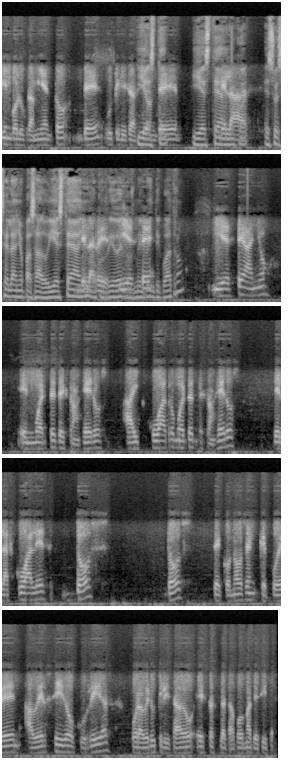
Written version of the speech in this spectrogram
involucramiento de utilización este, de y este año eso es el año pasado. Y este año el del 2024 este y este año en muertes de extranjeros hay cuatro muertes de extranjeros de las cuales dos dos se conocen que pueden haber sido ocurridas por haber utilizado estas plataformas de citas.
